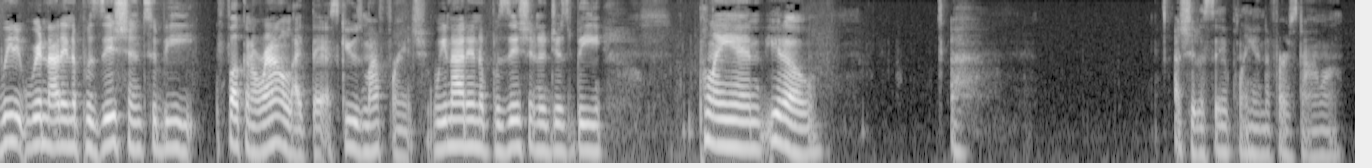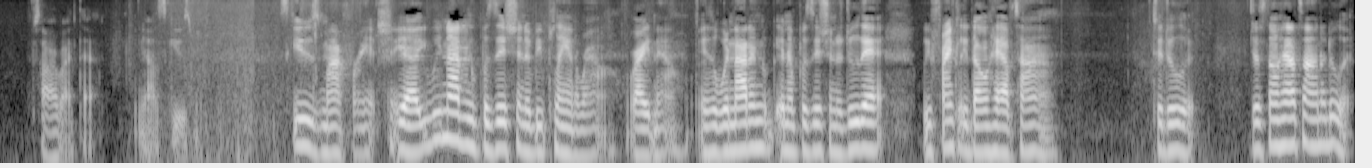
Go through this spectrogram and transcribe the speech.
we we're not in a position to be fucking around like that. Excuse my French. We're not in a position to just be playing, you know. I should have said playing the first time. Huh? Sorry about that. Y'all excuse me. Excuse my French. Yeah, we're not in a position to be playing around right now. We're not in, in a position to do that. We frankly don't have time to do it. Just don't have time to do it.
